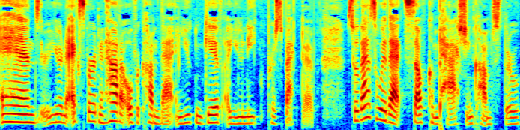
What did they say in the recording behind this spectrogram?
and you're an expert in how to overcome that and you can give a unique perspective. So that's where that self compassion comes through.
